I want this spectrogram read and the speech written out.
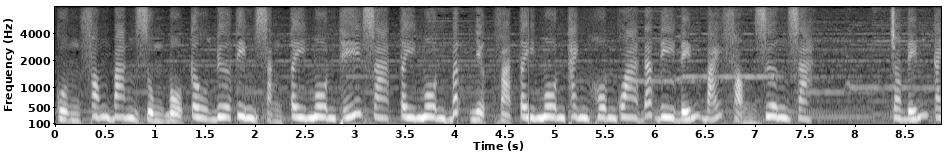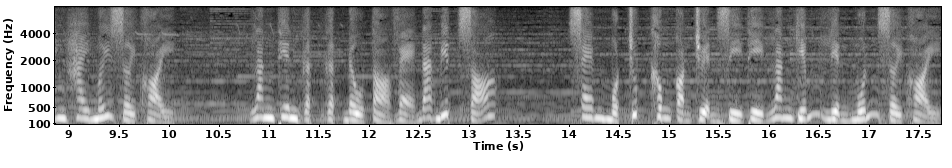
Cuồng phong bang dùng bộ câu đưa tin rằng Tây Môn thế ra Tây Môn bất nhược và Tây Môn thanh hôm qua đã đi đến bái phỏng Dương ra. Cho đến canh hai mới rời khỏi. Lăng Thiên gật gật đầu tỏ vẻ đã biết rõ. Xem một chút không còn chuyện gì thì lăng kiếm liền muốn rời khỏi.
